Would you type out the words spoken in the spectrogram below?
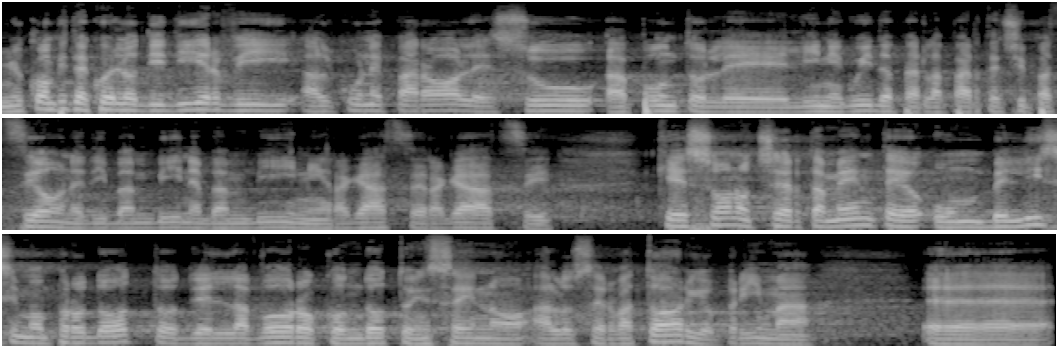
Il mio compito è quello di dirvi alcune parole su appunto, le linee guida per la partecipazione di bambine e bambini, ragazze e ragazzi, che sono certamente un bellissimo prodotto del lavoro condotto in seno all'osservatorio, prima eh,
